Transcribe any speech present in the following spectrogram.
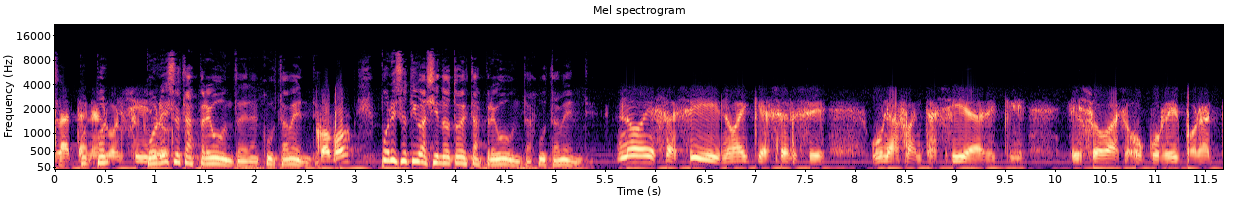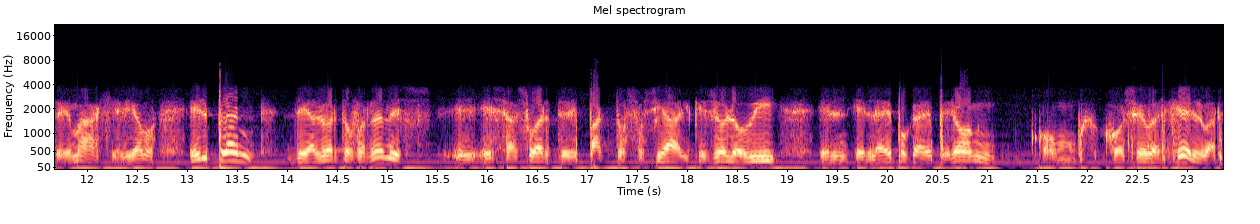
plata en el bolsillo. Por eso estas preguntas eran, justamente. ¿Cómo? Por eso te iba haciendo todas estas preguntas, justamente. No es así, no hay que hacerse una fantasía de que eso va a ocurrir por arte de magia, digamos. El plan de Alberto Fernández, eh, esa suerte de pacto social que yo lo vi en, la época de Perón con José Bergelbar,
